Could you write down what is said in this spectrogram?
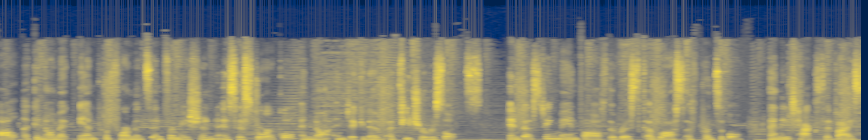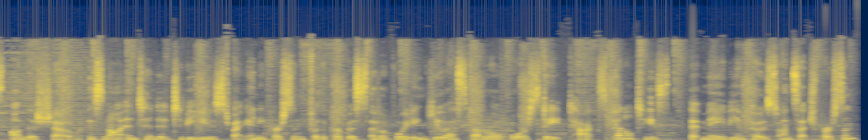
All economic and performance information is historical and not indicative of future results. Investing may involve the risk of loss of principal. Any tax advice on this show is not intended to be used by any person for the purpose of avoiding U.S. federal or state tax penalties that may be imposed on such person,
